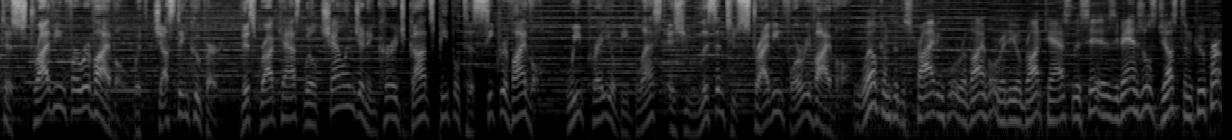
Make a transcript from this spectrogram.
to Striving for Revival with Justin Cooper. This broadcast will challenge and encourage God's people to seek revival. We pray you'll be blessed as you listen to Striving for Revival. Welcome to the Striving for Revival radio broadcast. This is Evangelist Justin Cooper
